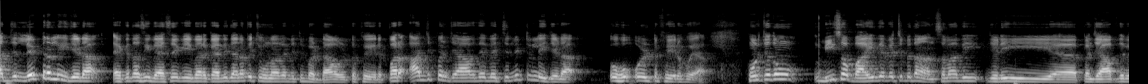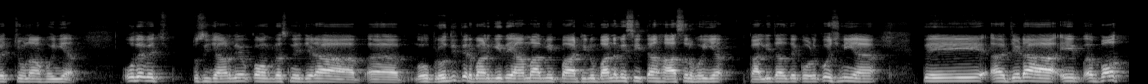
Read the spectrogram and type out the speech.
ਅੱਜ ਲਿਟਰਲੀ ਜਿਹੜਾ, ਇੱਕ ਤਾਂ ਅਸੀਂ ਵੈਸੇ ਕਈ ਵਾਰ ਕਹਿ ਦਈਦਾ ਨਾ ਵੀ ਚੋਣਾਂ ਦੇ ਵਿੱਚ ਵੱਡਾ ਉਲਟ ਫੇਰ, ਪਰ ਅੱਜ ਪੰਜਾਬ ਦੇ ਵਿੱਚ ਲਿਟਰਲੀ ਜਿਹੜਾ, ਉਹ ਉਲਟ ਫੇਰ ਹੋਇਆ। ਹੁਣ ਜਦੋਂ 2022 ਦੇ ਵਿੱਚ ਵਿਧਾਨ ਸਭਾ ਦੀ ਜਿਹੜੀ ਪੰਜਾਬ ਦੇ ਵਿੱਚ ਚੋਣਾਂ ਹੋਈਆਂ, ਉਹਦੇ ਵਿੱਚ ਤੁਸੀਂ ਜਾਣਦੇ ਹੋ ਕਾਂਗਰਸ ਨੇ ਜਿਹੜਾ ਉਹ ਵਿਰੋਧੀ ਧਿਰ ਬਣ ਗਈ ਤੇ ਆਮ ਆਦਮੀ ਪਾਰਟੀ ਨੂੰ 92 ਸੀਟਾਂ ਹਾਸਲ ਹੋਈਆਂ। ਅਕਾਲੀ ਦਲ ਦੇ ਕੋਲ ਕੁਝ ਨਹੀਂ ਆਇਆ। ਤੇ ਜਿਹੜਾ ਇਹ ਬਹੁਤ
